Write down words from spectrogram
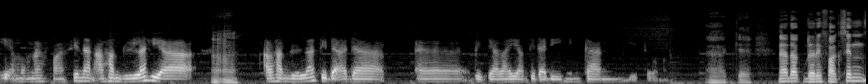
Iya mau menerima vaksin dan alhamdulillah ya uh-uh. alhamdulillah tidak ada uh, gejala yang tidak diinginkan gitu. Oke. Okay. Nah, Dok, dari vaksin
